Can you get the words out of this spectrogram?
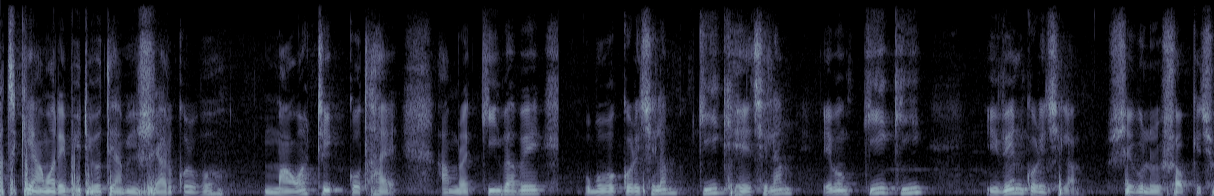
আজকে আমার এই ভিডিওতে আমি শেয়ার করব মাওয়া ঠিক কোথায়? আমরা কীভাবে উপভোগ করেছিলাম কি খেয়েছিলাম এবং কি কি ইভেন্ট করেছিলাম সেগুলোর সব কিছু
